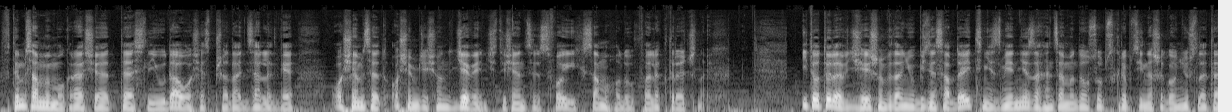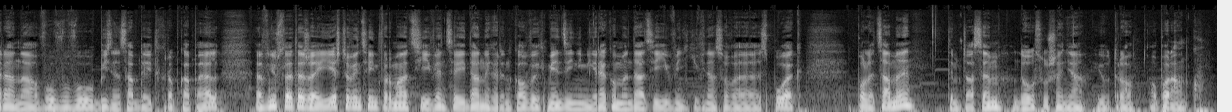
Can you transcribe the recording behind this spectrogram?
W tym samym okresie Tesli udało się sprzedać zaledwie 889 tysięcy swoich samochodów elektrycznych. I to tyle w dzisiejszym wydaniu Business Update. Niezmiennie zachęcamy do subskrypcji naszego newslettera na www.businessupdate.pl. W newsletterze jeszcze więcej informacji, więcej danych rynkowych, m.in. rekomendacje i wyniki finansowe spółek. Polecamy. Tymczasem do usłyszenia jutro o poranku.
